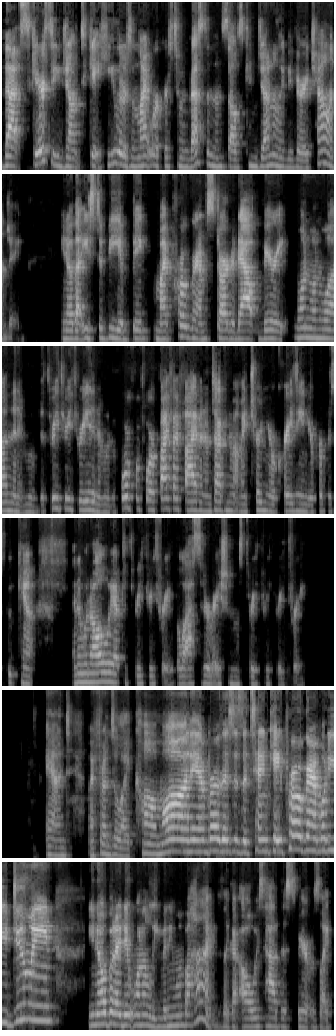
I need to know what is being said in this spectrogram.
that scarcity jump to get healers and light workers to invest in themselves can generally be very challenging you know that used to be a big my program started out very 111 then it moved to 333 then it moved to 444 555 and i'm talking about my turn your crazy in your purpose boot camp and it went all the way up to 333 the last iteration was 3333 and my friends are like come on amber this is a 10k program. What are you doing? You know but i didn't want to leave anyone behind. Like i always had this spirit was like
